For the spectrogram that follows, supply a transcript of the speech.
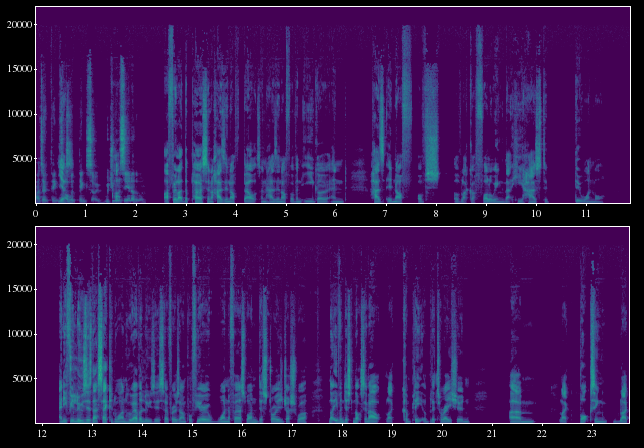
i don't think Yes. i wouldn't think so would you want to see another one I feel like the person has enough belts and has enough of an ego and has enough of of like a following that he has to do one more. And if he loses that second one, whoever loses, so for example, Fury won the first one, destroys Joshua, not even just knocks him out, like complete obliteration, um, like boxing, like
